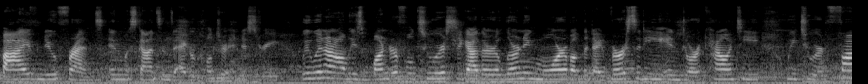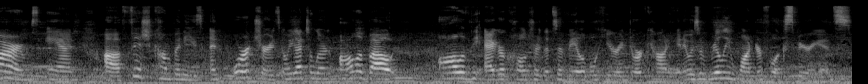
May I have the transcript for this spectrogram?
five new friends in Wisconsin's agriculture industry. We went on all these wonderful tours together, learning more about the diversity in Door County. We toured farms and uh, fish companies and orchards, and we got to learn all about all of the agriculture that's available here in Door County, and it was a really wonderful experience.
